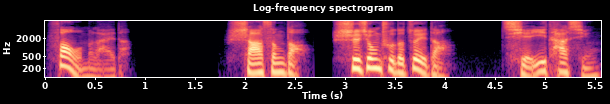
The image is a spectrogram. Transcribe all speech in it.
放我们来的。沙僧道。师兄处的罪当，且依他行。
